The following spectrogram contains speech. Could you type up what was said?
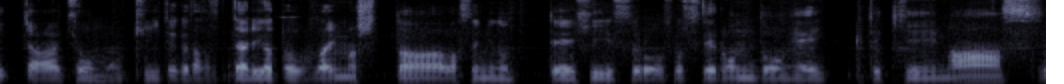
い、じゃあ今日も聞いてくださってありがとうございました。バスに乗ってヒースロー、そしてロンドンへ行ってきます。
